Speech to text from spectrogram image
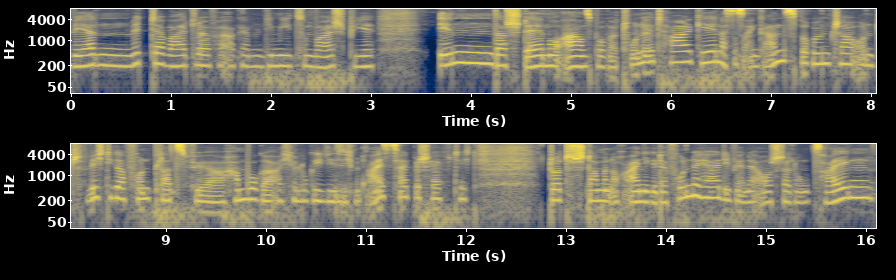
werden mit der Waldläufer Akademie zum Beispiel in das Stelmo-Ahrensburger Tunneltal gehen. Das ist ein ganz berühmter und wichtiger Fundplatz für Hamburger Archäologie, die sich mit Eiszeit beschäftigt. Dort stammen auch einige der Funde her, die wir in der Ausstellung zeigen.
